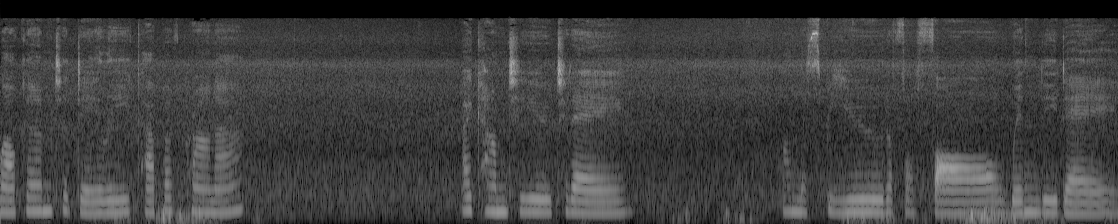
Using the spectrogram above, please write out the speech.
Welcome to Daily Cup of Prana. I come to you today on this beautiful fall, windy day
